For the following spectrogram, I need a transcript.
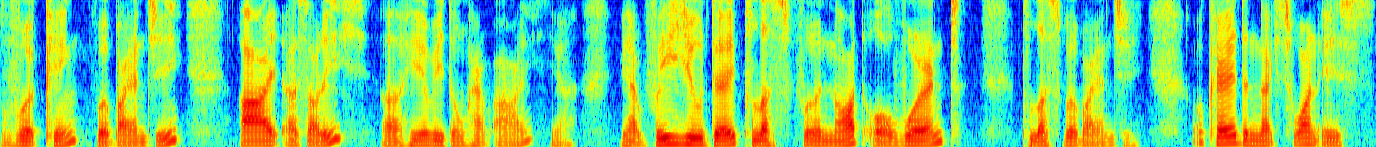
working verb ing. I uh, sorry uh, here we don't have I yeah. We have VU day plus were not or weren't plus verb ing. Okay the next one is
